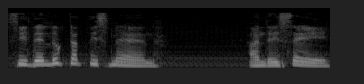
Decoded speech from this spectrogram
See, they looked at this man and they say,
